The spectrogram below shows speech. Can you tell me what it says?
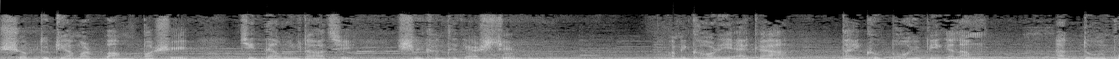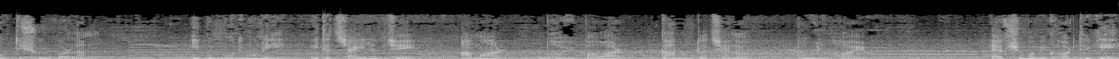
শব্দটি আমার বাম পাশে যে দেওয়ালটা আছে, সেখান থেকে আসছে। আমি ঘরে একা, তাই খুব ভয় পেয়ে গেলাম আর দোয়া পড়তে শুরু করলাম। এবং মনে মনে এটা চাইলাম যে আমার ভয় পাওয়ার কারণটা যেন ভুল হয়। একসময় আমি ঘর থেকে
